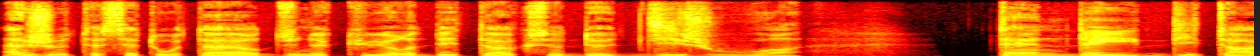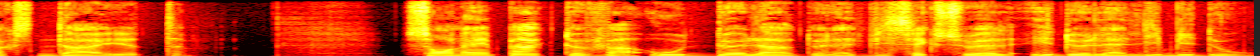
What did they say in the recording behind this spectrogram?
ajoute cet auteur d'une cure détox de dix jours, Ten Day Detox Diet. Son impact va au-delà de la vie sexuelle et de la libido.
